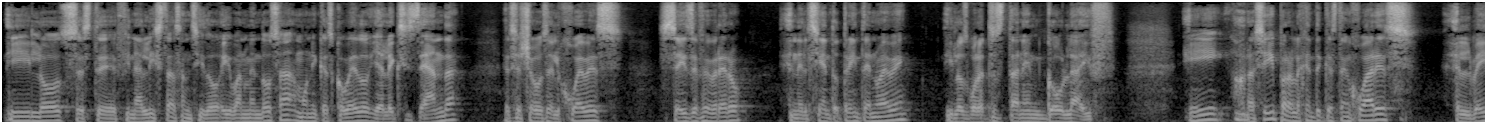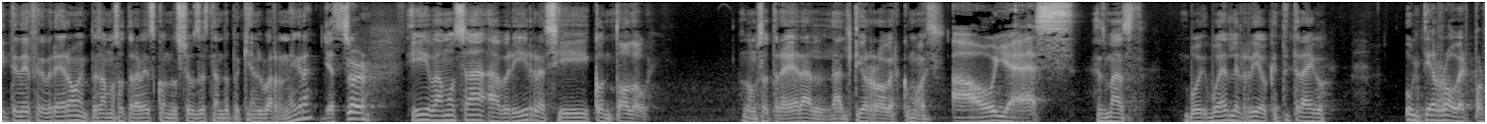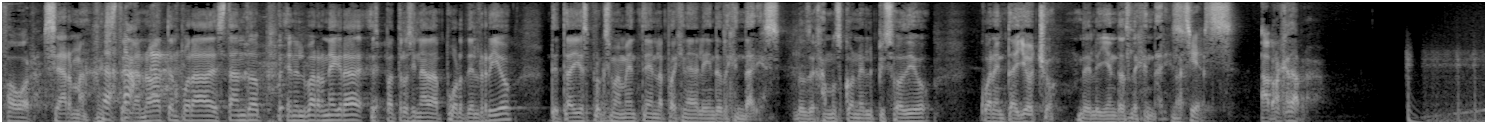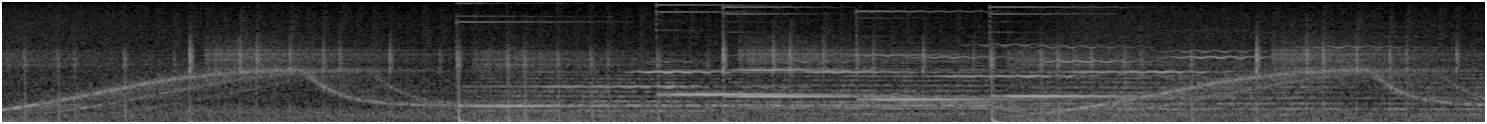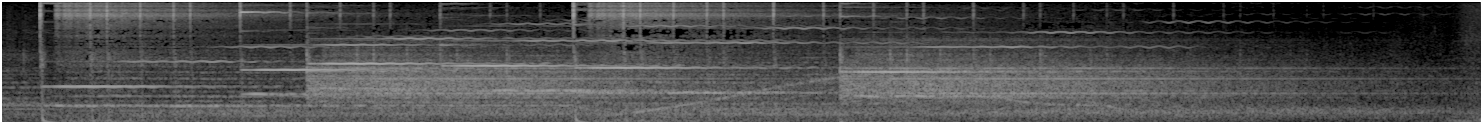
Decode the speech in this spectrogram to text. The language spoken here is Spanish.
Y los este, finalistas han sido Iván Mendoza, Mónica Escobedo y Alexis de Anda. Ese show es el jueves 6 de febrero en el 139 y los boletos están en Go Live. Y ahora sí, para la gente que está en Juárez, el 20 de febrero empezamos otra vez con los shows de stand-up aquí en el Barra Negra. Yes, sir. Y vamos a abrir así con todo, güey. Vamos a traer al, al tío Robert, ¿cómo ves? Oh, yes. Es más, voy, voy al del río, ¿qué te traigo? Un tío Robert, por favor. Se arma. Este, la nueva temporada de stand-up en el Barra Negra es patrocinada por Del Río. Detalles próximamente en la página de Leyendas Legendarias. Los dejamos con el episodio 48 de Leyendas Legendarias. Así es. Abracadabra.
